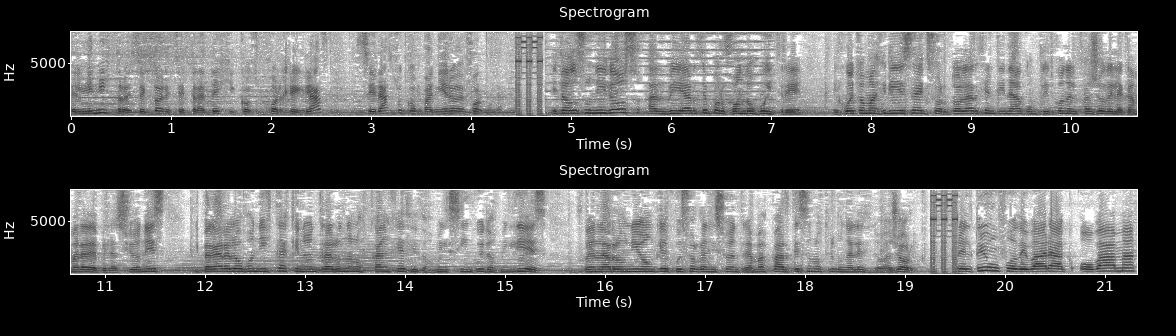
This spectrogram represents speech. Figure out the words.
El ministro de Sectores Estratégicos, Jorge Glass, será su compañero de fórmula. Estados Unidos advierte por fondos buitre. El juez Tomás Griesa exhortó a la Argentina a cumplir con el fallo de la Cámara de Apelaciones y pagar a los bonistas que no entraron en los canjes de 2005 y 2010. Fue en la reunión que el juez organizó entre ambas partes en los tribunales de Nueva York. El triunfo de Barack Obama,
